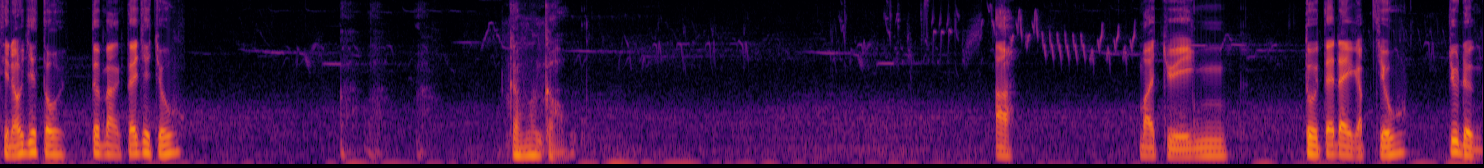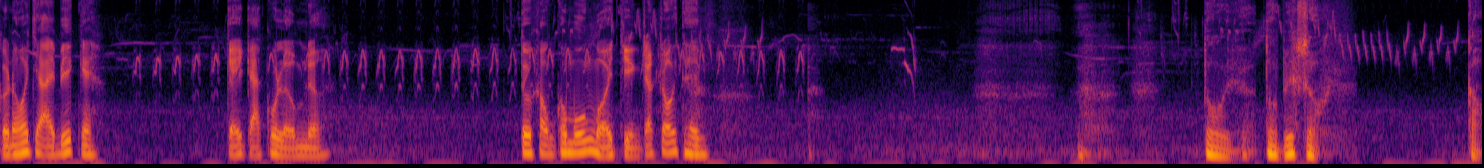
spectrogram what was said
thì nói với tôi. Tôi mang tới cho chú. Cảm ơn cậu. À Mà chuyện tôi tới đây gặp chú. Chú đừng có nói cho ai biết nghe. Kể cả cô Lượm nữa Tôi không có muốn mọi chuyện rắc rối thêm. Tôi tôi biết rồi. Cậu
